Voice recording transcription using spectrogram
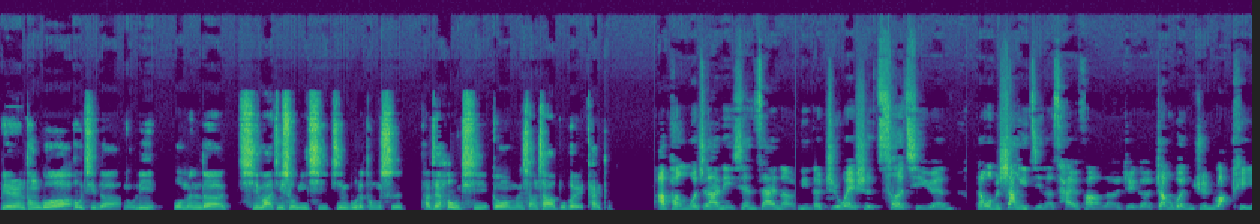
别人通过后期的努力，我们的骑马技术一起进步的同时，他在后期跟我们相差不会太多。阿鹏，我知道你现在呢，你的职位是测骑员。那我们上一集呢采访了这个张文军 Rocky，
